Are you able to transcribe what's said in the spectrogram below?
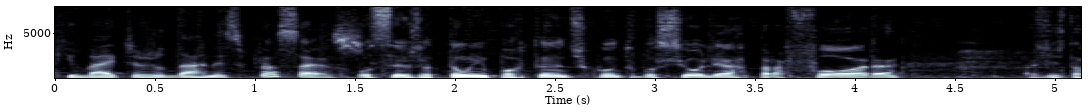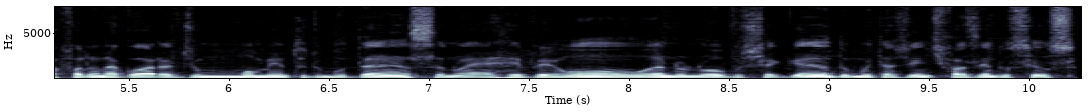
que vai te ajudar nesse processo. Ou seja, tão importante quanto você olhar para fora. A gente está falando agora de um momento de mudança, não é? Réveillon, ano novo chegando, muita gente fazendo seus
